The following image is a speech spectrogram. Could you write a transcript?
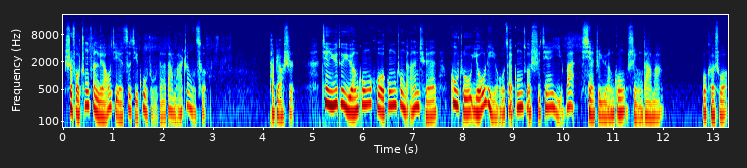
是否充分了解自己雇主的大麻政策。他表示。鉴于对员工或公众的安全，雇主有理由在工作时间以外限制员工使用大麻。沃克说：“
